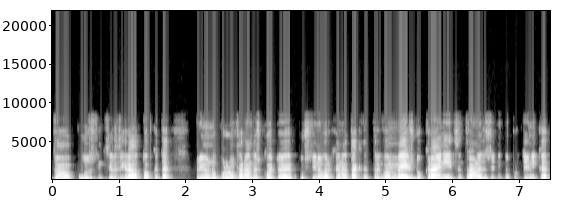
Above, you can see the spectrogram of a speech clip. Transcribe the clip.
двама полузащитници разиграват топката, примерно Бруно Фернандеш, който е почти на върха на атаката, тръгва между крайния и централния защитник на противника,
